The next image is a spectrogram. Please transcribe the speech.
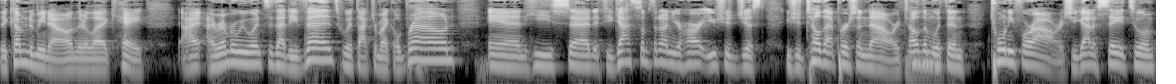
they come to me now and they're like, "Hey, I, I, remember we went to that event with Dr. Michael Brown, and he said if you got something on your heart, you should just you should tell that person now, or tell them within 24 hours. You got to say it to them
